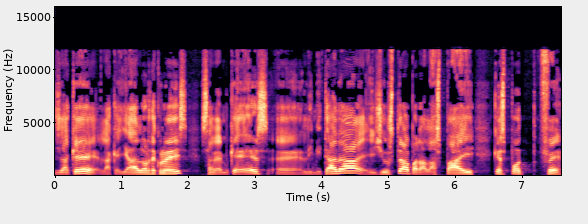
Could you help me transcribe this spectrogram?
ja que la que hi ha a l'Hort de Crueix sabem que és eh, limitada i justa per a l'espai que es pot fer.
